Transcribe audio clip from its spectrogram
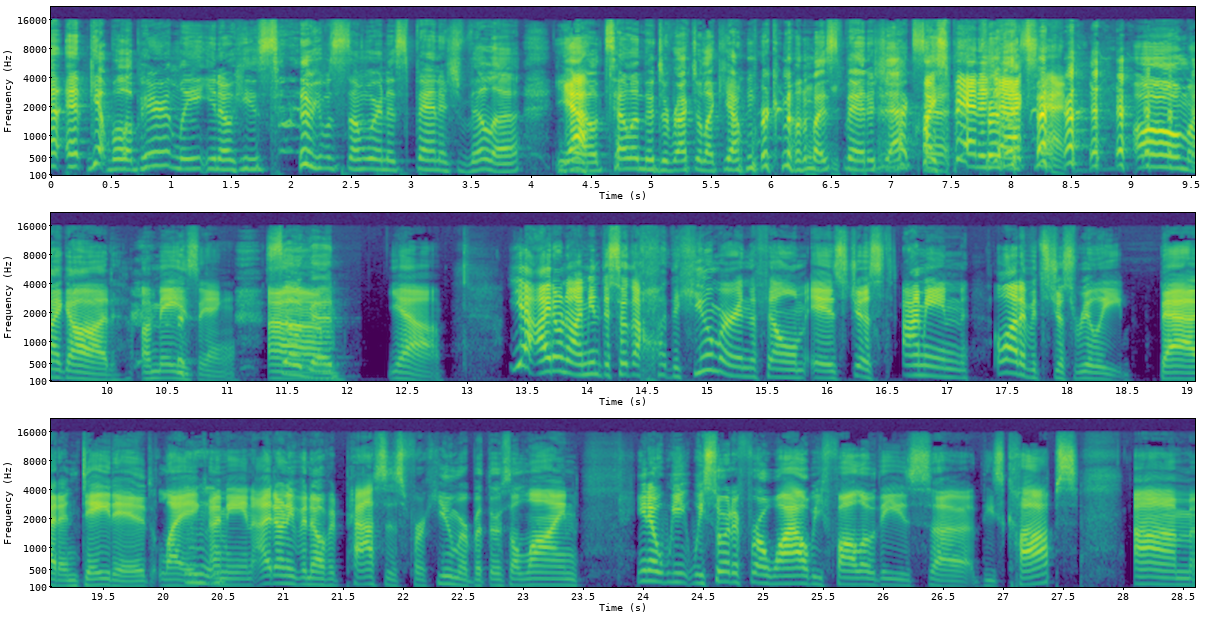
and, and- yeah. Well, apparently, you know, he's he was somewhere in a Spanish villa, you Yeah. know, telling the director like, "Yeah, I'm working on my Spanish accent." My Spanish accent. oh my god, amazing! So good. Um, Yeah, yeah. I don't know. I mean, the, so the the humor in the film is just. I mean, a lot of it's just really bad and dated. Like, I Mhm. mean, I don't even know if it passes for humor. But there's a line. You know, we we sort of for a while we follow these uh, these cops. Um,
